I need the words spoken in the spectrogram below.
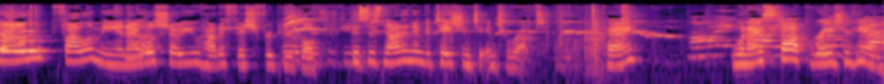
"Come, follow me, and I will show you how to fish for people." this is Jesus. This is not an invitation to interrupt. Okay? When I stop, raise your hand.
